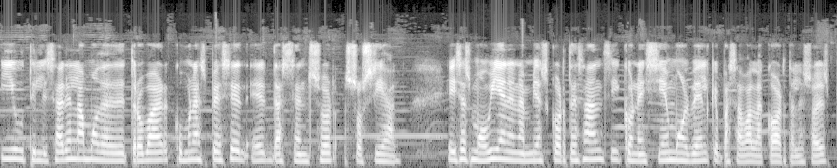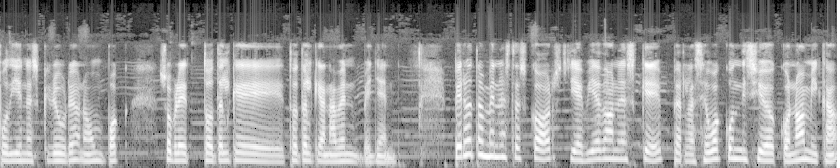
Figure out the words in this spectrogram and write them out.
i utilitzaren la moda de trobar com una espècie d'ascensor social. Ells es movien en ambients cortesans i coneixien molt bé el que passava a la cort. Aleshores podien escriure no, un poc sobre tot el, que, tot el que anaven veient. Però també en aquestes corts hi havia dones que, per la seva condició econòmica,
